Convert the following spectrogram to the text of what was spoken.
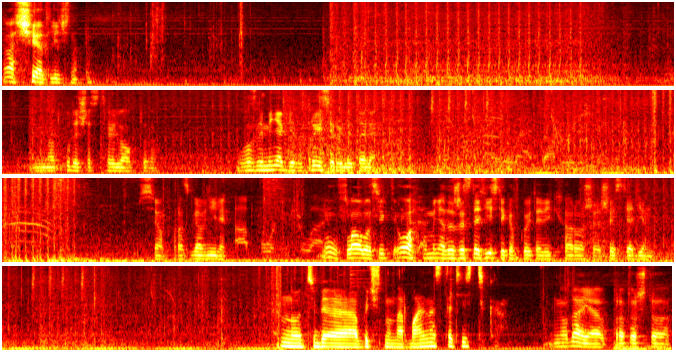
Вообще отлично. Откуда сейчас стрелял кто-то? Возле меня где-то трейсеры летали. Все, разговнили. Op 4 neutralized. Ну, Flawless Victory. О, у меня даже статистика в какой-то веке хорошая, 6-1. Ну, у тебя обычно нормальная статистика. Ну да, я про то, что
